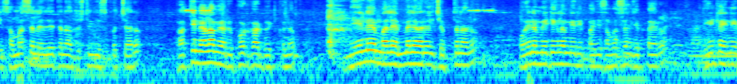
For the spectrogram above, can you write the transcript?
ఈ సమస్యలు ఏదైతే నా దృష్టికి తీసుకొచ్చారో ప్రతి నెల మేము రిపోర్ట్ కార్డు పెట్టుకున్నాం. నేనే మళ్ళీ ఎమ్మెల్యే వారికి చెప్తున్నాను. పోయిన మీటింగ్లో మీరు ఈ పది సమస్యలు చెప్పారు. దీంట్లో ఇన్ని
